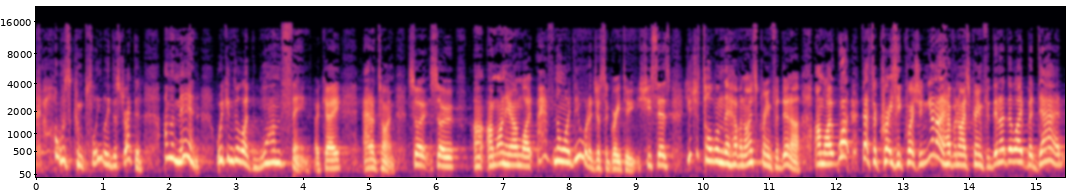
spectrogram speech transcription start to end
I was completely distracted. I'm a man. We can do like one thing, okay, at a time. So, so uh, I'm on here. I'm like, I have no idea what I just agreed to. She says, You just told them they have an ice cream for dinner. I'm like, What? That's a crazy question. You're not having ice cream for dinner. They're like, But dad,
